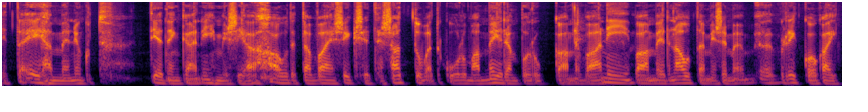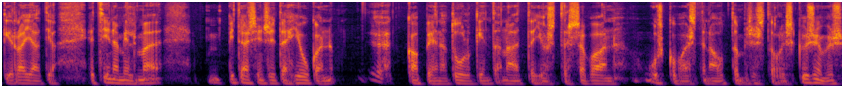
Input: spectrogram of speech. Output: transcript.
että eihän me nyt tietenkään ihmisiä auteta vain siksi, että he sattuvat kuulumaan meidän porukkaamme, vaan, niin. vaan meidän auttamisemme rikkoo kaikki rajat. Ja, et siinä mielessä mä pitäisin sitä hiukan kapeana tulkintana, että jos tässä vaan uskovaisten auttamisesta olisi kysymys,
